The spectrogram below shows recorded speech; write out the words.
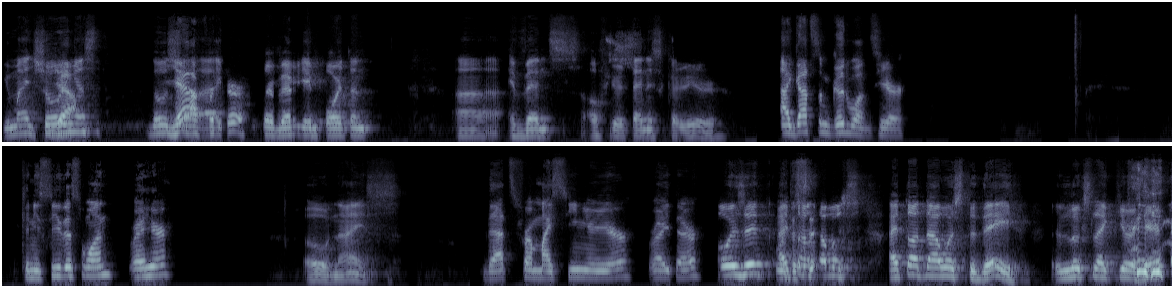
You mind showing Yeah. us those? yeah, uh, for sure. they're very important uh, events of your tennis career. I got some good ones here. Can you see this one right here? Oh, nice. That's from my senior year, right there. Oh, is it? I With thought si- that was. I thought that was today. It looks like your hair.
